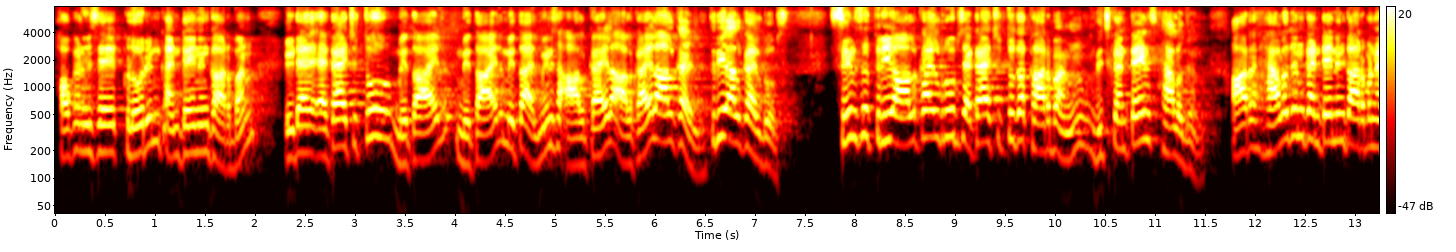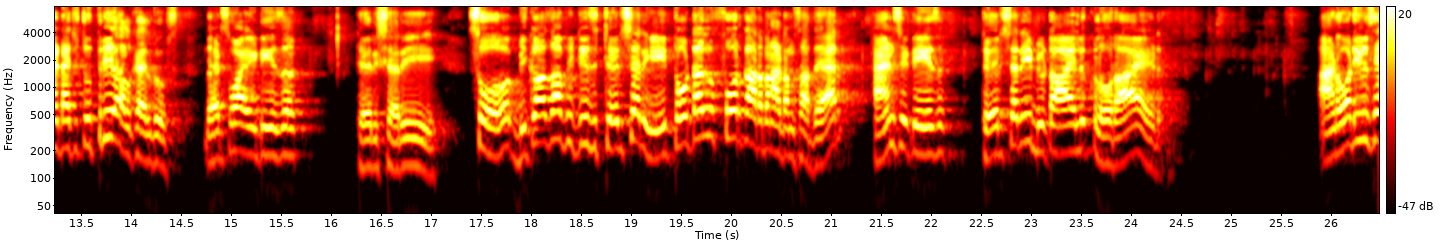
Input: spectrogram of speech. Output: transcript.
How can we say chlorine containing carbon? It is attached to methyl, methyl, methyl means alkyl, alkyl, alkyl. Three alkyl groups. Since three alkyl groups attached to the carbon which contains halogen or halogen containing carbon attached to three alkyl groups. That's why it is uh, tertiary. So because of it is tertiary, total four carbon atoms are there. Hence it is tertiary butyl chloride. And what do you say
